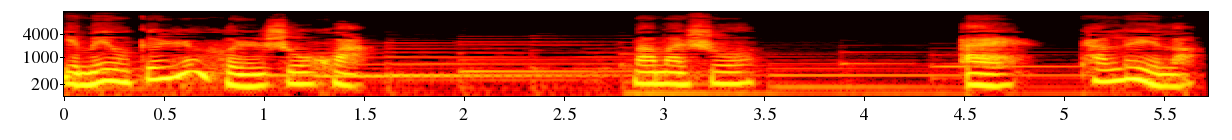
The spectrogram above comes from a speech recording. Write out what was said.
也没有跟任何人说话。妈妈说：“哎，他累了。”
